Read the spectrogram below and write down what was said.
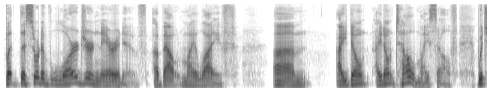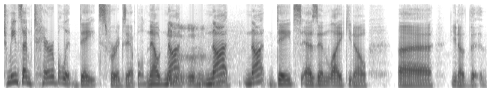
but the sort of larger narrative about my life um I don't I don't tell myself, which means I'm terrible at dates, for example. Now not Mhm, mhm, not not dates as in like, you know, uh, you know, the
